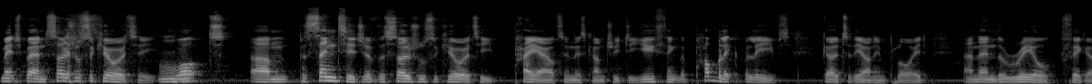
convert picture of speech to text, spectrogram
Mitch Benn, Social Security. What um, percentage of the Social Security payout in this country do you think the public believes go to the unemployed? And then the real figure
